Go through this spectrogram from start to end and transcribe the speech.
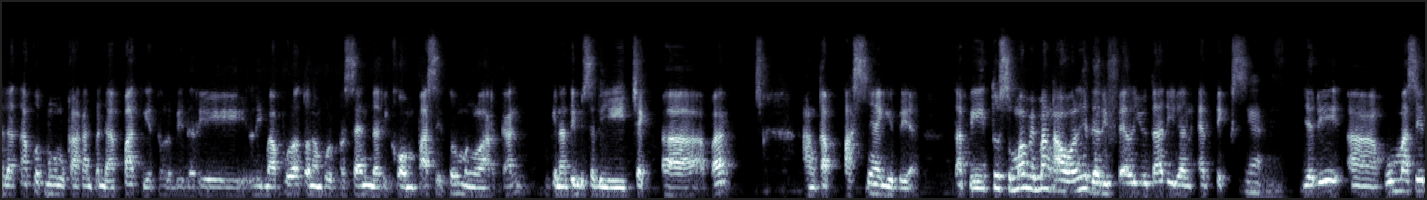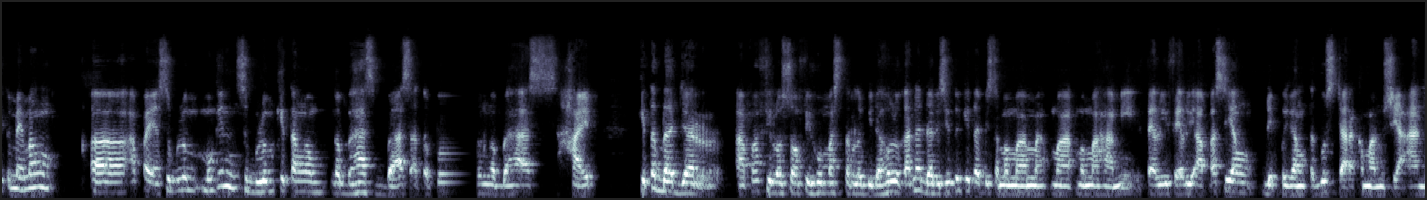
agak takut mengemukakan pendapat gitu lebih dari 50 atau 60 persen dari Kompas itu mengeluarkan mungkin nanti bisa dicek uh, apa angka pasnya gitu ya tapi itu semua memang awalnya dari value tadi dan ethics. Yeah. Jadi uh, humas itu memang uh, apa ya sebelum mungkin sebelum kita nge ngebahas bas ataupun ngebahas hype kita belajar apa filosofi humas terlebih dahulu karena dari situ kita bisa memahami value-value apa sih yang dipegang teguh secara kemanusiaan.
